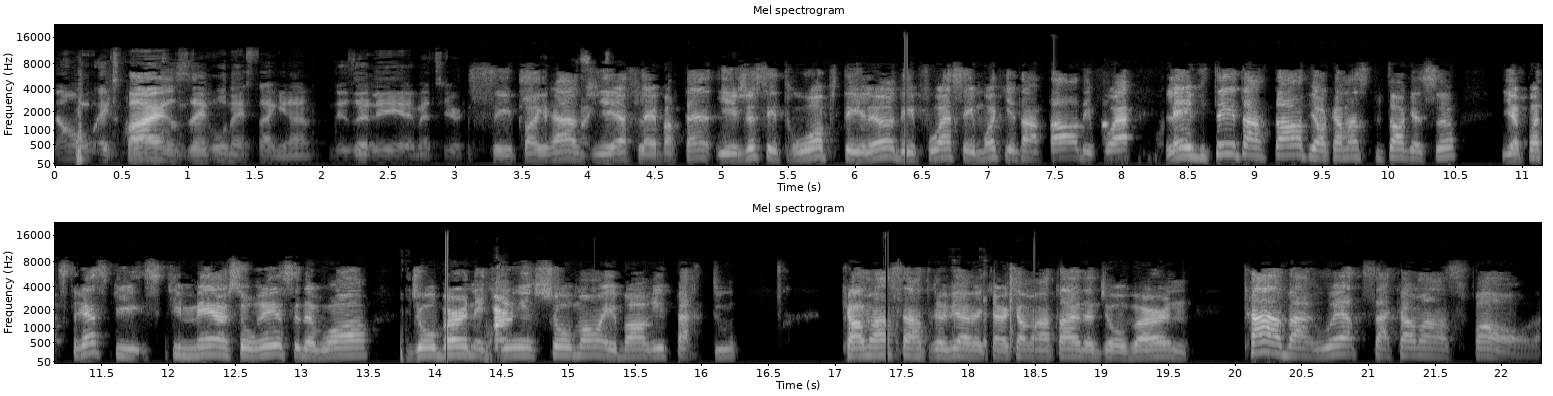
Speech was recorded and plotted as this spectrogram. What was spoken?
Non, expert zéro d'Instagram. Désolé, euh, Mathieu. C'est pas grave, JF. L'important, il est juste ces trois, puis t'es là. Des fois, c'est moi qui est en retard. Des fois, l'invité est en retard, puis on commence plus tard que ça. Il n'y a pas de stress. Puis ce qui me met un sourire, c'est de voir Joe Byrne écrire Chaumont est barré partout. Commence l'entrevue avec un commentaire de Joe Byrne? Tabarouette, ça commence fort.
